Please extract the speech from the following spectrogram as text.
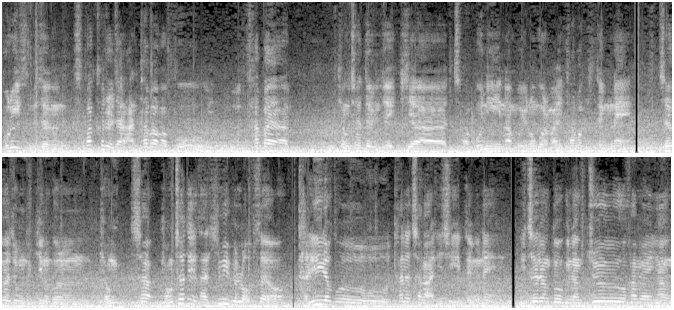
모르겠습니다. 저는 스파크를 잘 안 타봐갖고 뭐 타봐야 경차들 이제 기아차 모닝이나 뭐 이런 걸 많이 타봤기 때문에 제가 좀 느끼는 거는 경차 경차들이 다 힘이 별로 없어요. 달리려고 타는 차가 아니시기 때문에 이 차량도 그냥 쭉 하면 그냥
